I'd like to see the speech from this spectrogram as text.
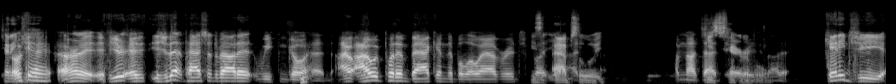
Kenny okay, G. all right. If you're if you're that passionate about it, we can go ahead. I, I would put him back in the below average. He's yeah, absolutely. I, am not that terrible about it. Kenny G.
